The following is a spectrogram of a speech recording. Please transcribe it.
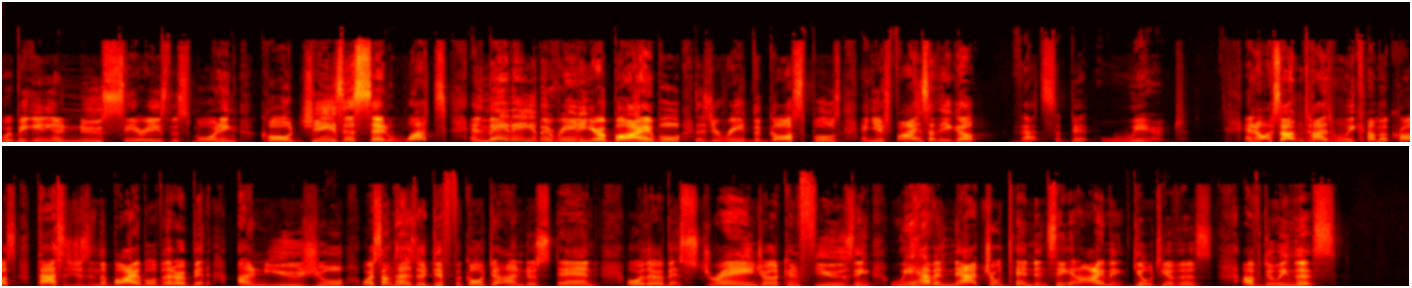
We're beginning a new series this morning called Jesus Said What? And maybe you've been reading your Bible as you read the Gospels and you find something you go, that's a bit weird. And sometimes when we come across passages in the Bible that are a bit unusual, or sometimes they're difficult to understand, or they're a bit strange or confusing, we have a natural tendency, and I'm guilty of this, of doing this.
